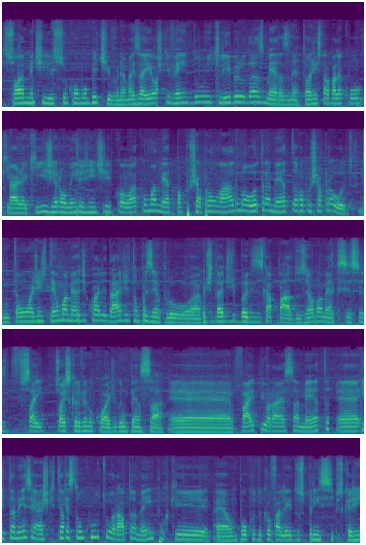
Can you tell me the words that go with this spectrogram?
somente isso como objetivo, né? Mas aí eu acho que vem do equilíbrio das metas, né? Então a gente trabalha com o OKR aqui, e geralmente a gente coloca uma meta para puxar para um lado, uma outra meta para puxar para outro. Então a gente tem uma meta de qualidade, então, por exemplo, a quantidade de bugs escapados é uma meta que se você sair só escrevendo código e não pensar, é, vai piorar essa meta. É, e também, assim, acho que tem uma questão cultural também, porque é um pouco do que eu falei dos princípios que a gente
